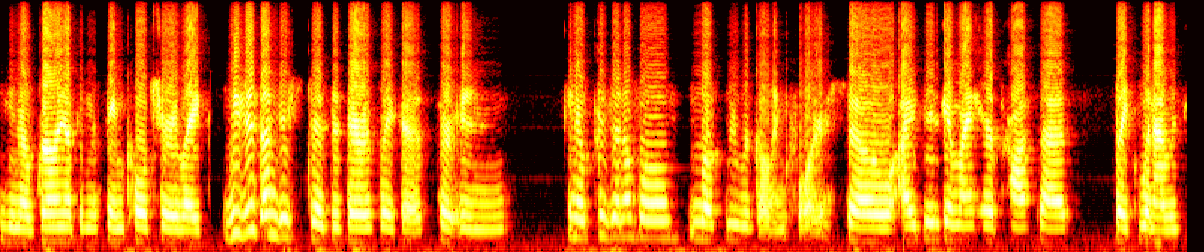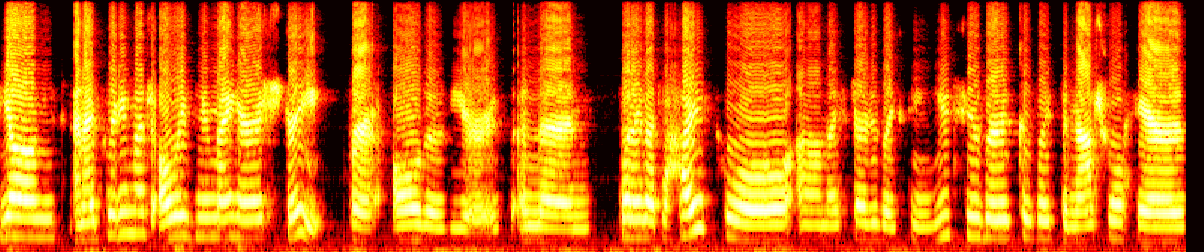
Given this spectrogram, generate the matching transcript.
you know, growing up in the same culture, like we just understood that there was like a certain, you know, presentable look we were going for. So I did get my hair processed like when I was young, and I pretty much always knew my hair is straight for all those years. And then when I got to high school, um, I started like seeing YouTubers because like the natural hair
